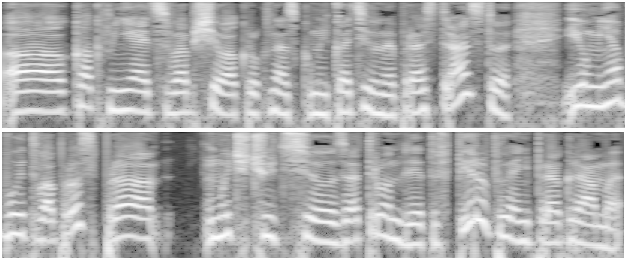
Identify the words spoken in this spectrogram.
а, как меняется вообще вокруг нас коммуникативное пространство. И у меня будет вопрос про мы чуть-чуть э, затронули это в первой половине программы,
